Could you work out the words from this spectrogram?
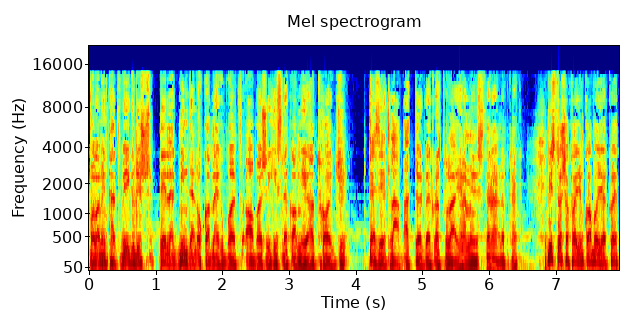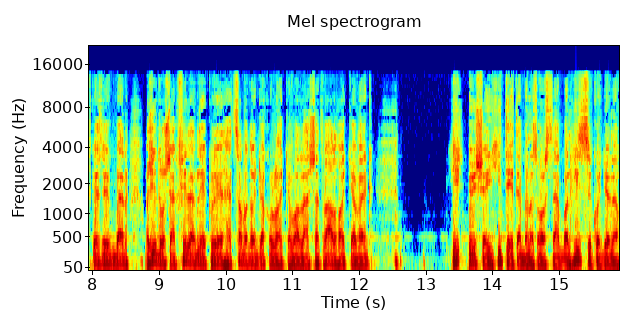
Valamint hát végül is tényleg minden oka megvolt a Mazsihisznek amiatt, hogy kezét, lábát törve gratuláljon a miniszterelnöknek. Biztosak vagyunk abban, hogy a következőkben a zsidóság félelem nélkül élhet, szabadon gyakorolhatja vallását, vállalhatja meg ősei hitét ebben az országban. Hisszük, hogy ön, a,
